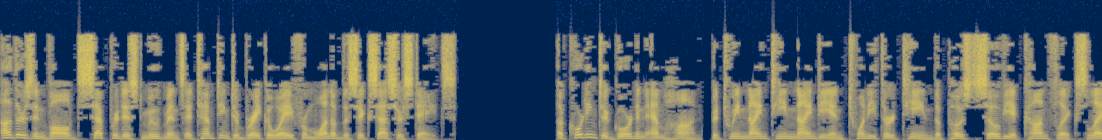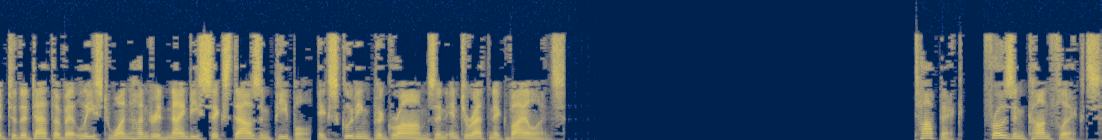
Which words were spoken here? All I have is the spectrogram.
Others involved separatist movements attempting to break away from one of the successor states. According to Gordon M. Hahn, between 1990 and 2013 the post-Soviet conflicts led to the death of at least 196,000 people, excluding pogroms and interethnic violence. Frozen conflicts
